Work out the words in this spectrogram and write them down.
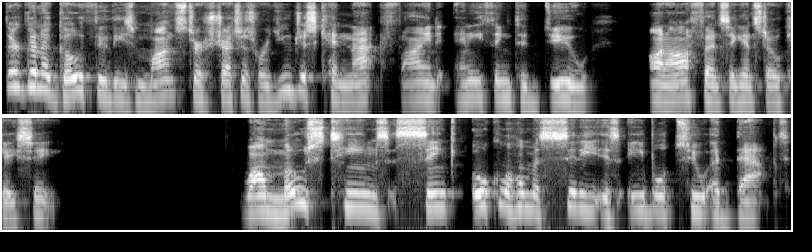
they're going to go through these monster stretches where you just cannot find anything to do on offense against OKC while most teams sink, Oklahoma City is able to adapt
